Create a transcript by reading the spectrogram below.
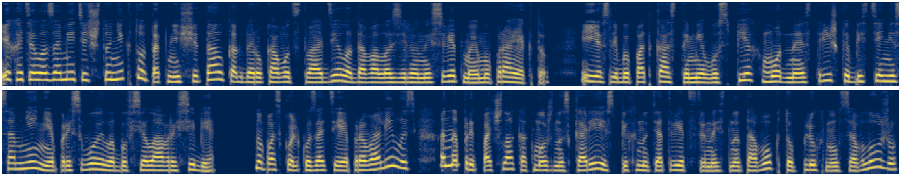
Я хотела заметить, что никто так не считал, когда руководство отдела давало зеленый свет моему проекту. И если бы подкаст имел успех, модная стрижка без тени сомнения присвоила бы все лавры себе. Но поскольку затея провалилась, она предпочла как можно скорее спихнуть ответственность на того, кто плюхнулся в лужу,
